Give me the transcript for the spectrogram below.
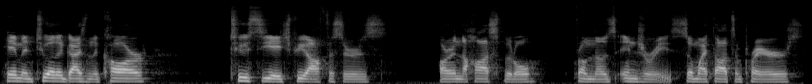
him and two other guys in the car. Two CHP officers are in the hospital from those injuries. So my thoughts and prayers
